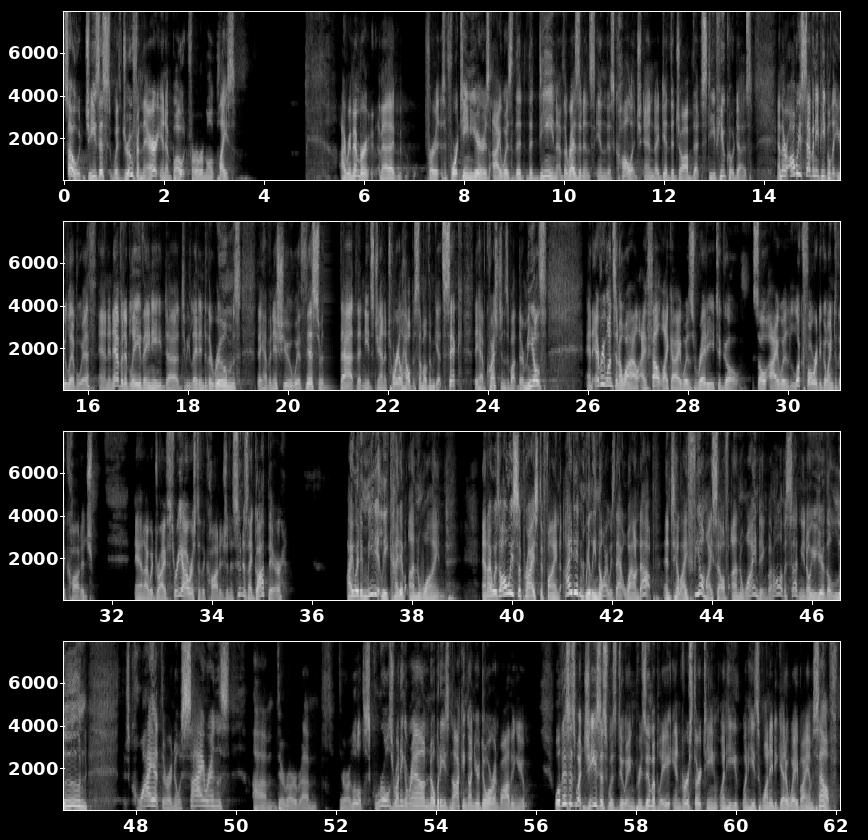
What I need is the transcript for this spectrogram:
So Jesus withdrew from there in a boat for a remote place. I remember uh, for 14 years, I was the, the dean of the residents in this college, and I did the job that Steve Huco does. And there are always 70 people that you live with, and inevitably they need uh, to be led into their rooms. They have an issue with this or that that needs janitorial help. Some of them get sick. They have questions about their meals. And every once in a while, I felt like I was ready to go. So I would look forward to going to the cottage, and I would drive three hours to the cottage. And as soon as I got there, I would immediately kind of unwind. And I was always surprised to find I didn't really know I was that wound up until I feel myself unwinding. But all of a sudden, you know, you hear the loon, there's quiet, there are no sirens, um, there are. Um, there are little squirrels running around. Nobody's knocking on your door and bothering you. Well, this is what Jesus was doing, presumably, in verse 13 when, he, when he's wanting to get away by himself.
